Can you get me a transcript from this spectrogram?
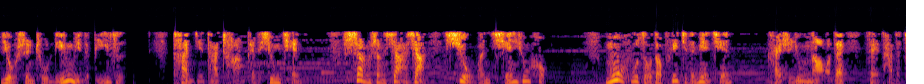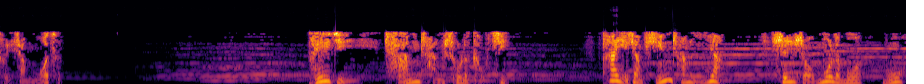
又伸出灵敏的鼻子，探进他敞开的胸前。上上下下嗅完前胸后，母虎走到佩吉的面前，开始用脑袋在他的腿上磨蹭。佩吉长长舒了口气，他也像平常一样，伸手摸了摸母虎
